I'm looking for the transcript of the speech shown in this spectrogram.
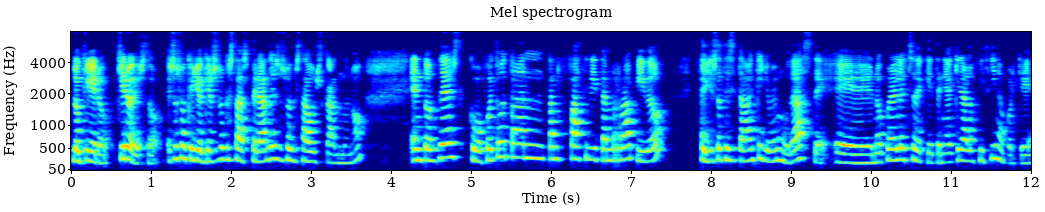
lo quiero, quiero eso, eso es lo que yo quiero, eso es lo que estaba esperando eso es lo que estaba buscando, ¿no? Entonces, como fue todo tan, tan fácil y tan rápido, ellos necesitaban que yo me mudase, eh, no por el hecho de que tenía que ir a la oficina, porque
